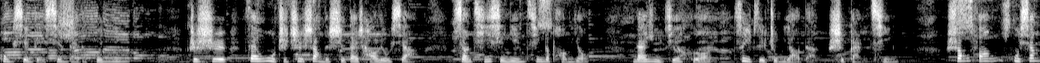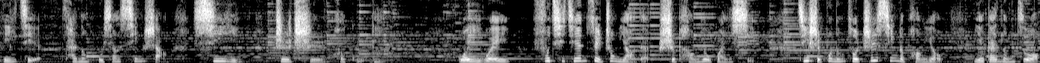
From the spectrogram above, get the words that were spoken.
贡献给现代的婚姻。只是在物质至上的时代潮流下，想提醒年轻的朋友。”男女结合最最重要的是感情，双方互相理解，才能互相欣赏、吸引、支持和鼓励。我以为夫妻间最重要的是朋友关系，即使不能做知心的朋友，也该能做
